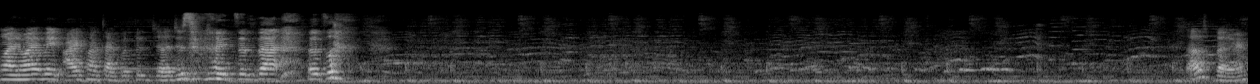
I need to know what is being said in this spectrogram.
Well, I know I made eye contact with the judges when I did that. That's like. That was better.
